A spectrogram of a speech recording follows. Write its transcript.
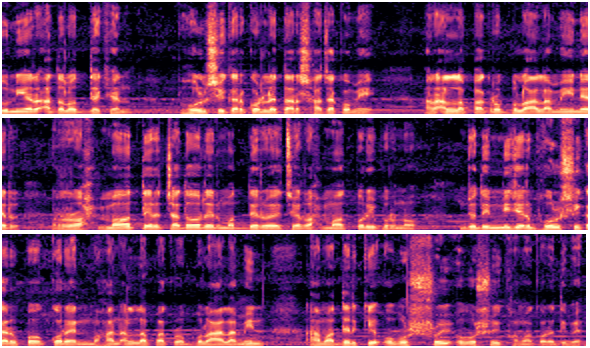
দুনিয়ার আদালত দেখেন ভুল স্বীকার করলে তার সাজা কমে। আর আল্লাহ পাক রব্বুল আলমিনের রহমতের চাদরের মধ্যে রয়েছে রহমত পরিপূর্ণ। যদি নিজের ভুল স্বীকার করেন, মহান আল্লাহ পাক রব্বুল আলমিন আমাদেরকে অবশ্যই অবশ্যই ক্ষমা করে দিবেন।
